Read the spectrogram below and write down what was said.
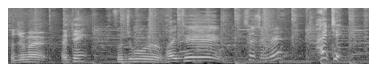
서주물 화이팅! 소주물 화이팅! 소주물 화이팅!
